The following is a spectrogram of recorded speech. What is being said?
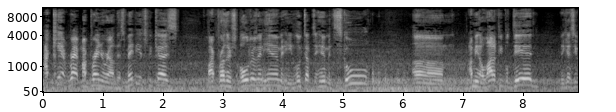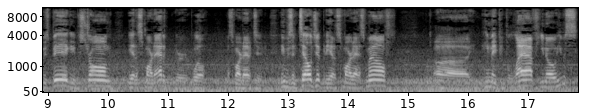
I can't wrap my brain around this. Maybe it's because my brother's older than him and he looked up to him in school. Um, I mean, a lot of people did because he was big, he was strong, he had a smart attitude, well, a smart attitude. He was intelligent, but he had a smart ass mouth. Uh, he made people laugh. You know, he was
